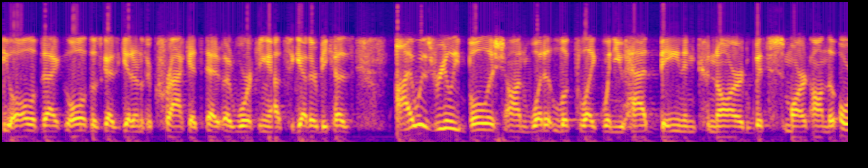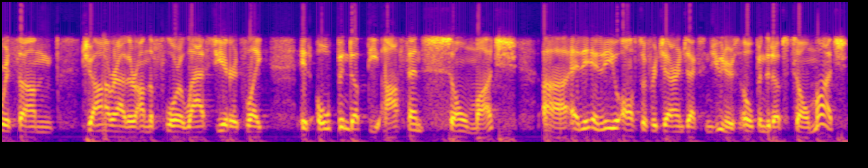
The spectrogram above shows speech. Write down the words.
see all of that, all of those guys get another crack at, at, at working out together because I was really bullish on what it looked like when you had Bane and Kennard with Smart on the or with um, Ja rather on the floor last year. It's like it opened up the offense so much, uh, and, and also for Jaren Jackson Jr. opened it up so much.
